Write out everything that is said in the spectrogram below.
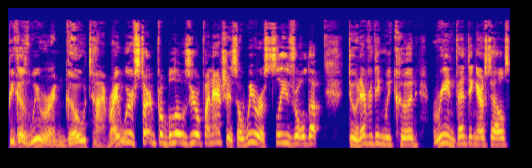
because we were in go time, right? We were starting from below zero financially. So we were sleeves rolled up, doing everything we could, reinventing ourselves.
